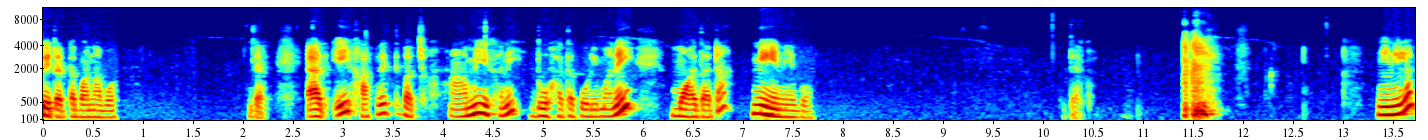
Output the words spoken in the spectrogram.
বেটারটা বানাবো। দেখ, আর এই হাতে দেখতে পাচ্ছ, আমি এখানে দু হাতা পরিমাণেই ময়দাটা নিয়ে নেব। দেখো, নিয়ে নিলাম,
